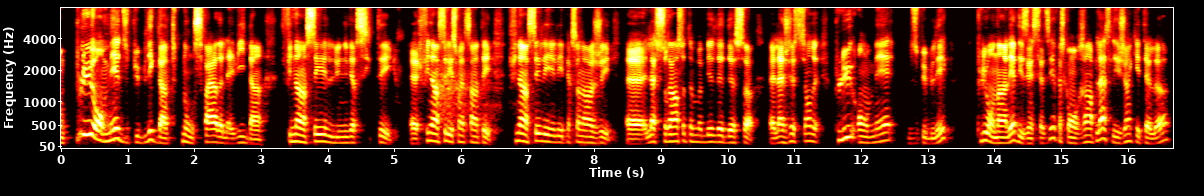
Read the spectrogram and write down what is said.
Donc, plus on met du public dans toutes nos sphères de la vie, dans financer l'université, euh, financer les soins de santé, financer les, personnes âgées, euh, l'assurance automobile de, ça, euh, la gestion de... Plus on met du public, plus on enlève des incitatifs parce qu'on remplace les gens qui étaient là,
